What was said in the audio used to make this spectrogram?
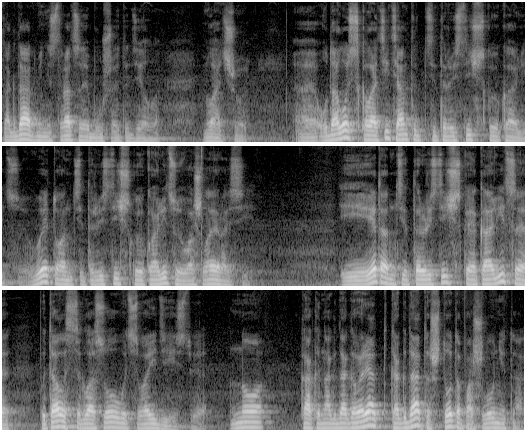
тогда администрация Буша это делала, младшего, Э, удалось сколотить антитеррористическую коалицию. В эту антитеррористическую коалицию вошла и Россия. И эта антитеррористическая коалиция пыталась согласовывать свои действия. Но, как иногда говорят, когда-то что-то пошло не так.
